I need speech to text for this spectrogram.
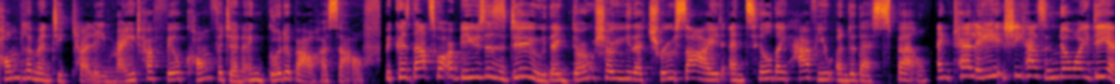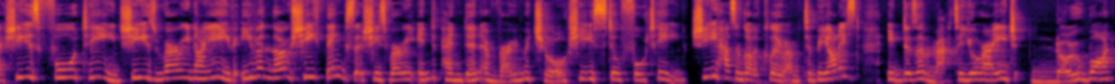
complimented Kelly, made her feel confident and good about herself. Because that's what abusers do. They don't show you their true side until they have you under their spell. And Kelly, she has no idea. She is 14. She is very naive. Even though she thinks that she's very independent and very mature, she is still 14. She hasn't got a clue. And to be honest, it doesn't matter your age. No one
